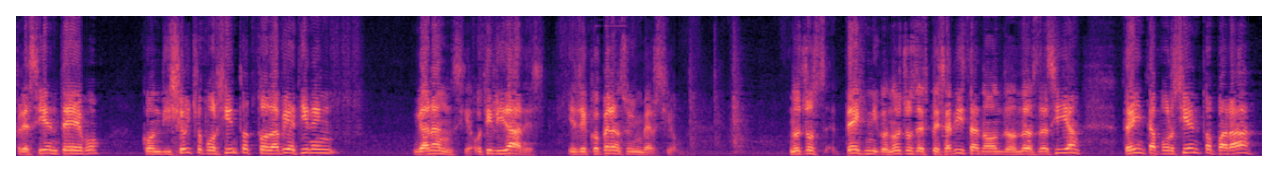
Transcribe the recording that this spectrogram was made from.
presidente Evo, con 18% todavía tienen ganancia, utilidades, y recuperan su inversión. Nuestros técnicos, nuestros especialistas nos decían 30% para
